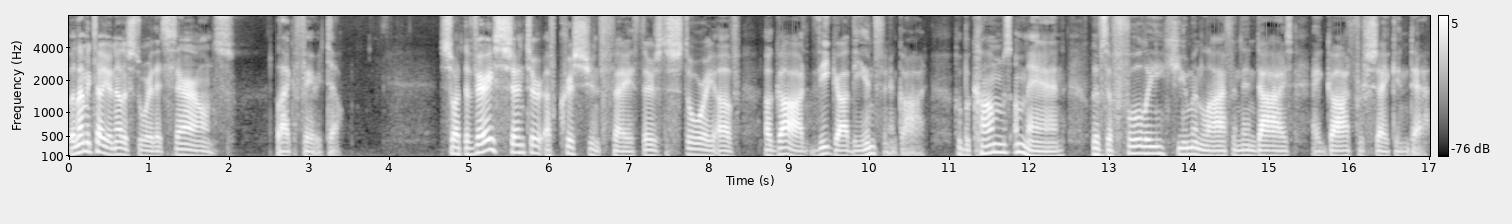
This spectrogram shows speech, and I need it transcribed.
But let me tell you another story that sounds like a fairy tale. So, at the very center of Christian faith, there's the story of a God, the God, the infinite God, who becomes a man, lives a fully human life, and then dies a God forsaken death.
